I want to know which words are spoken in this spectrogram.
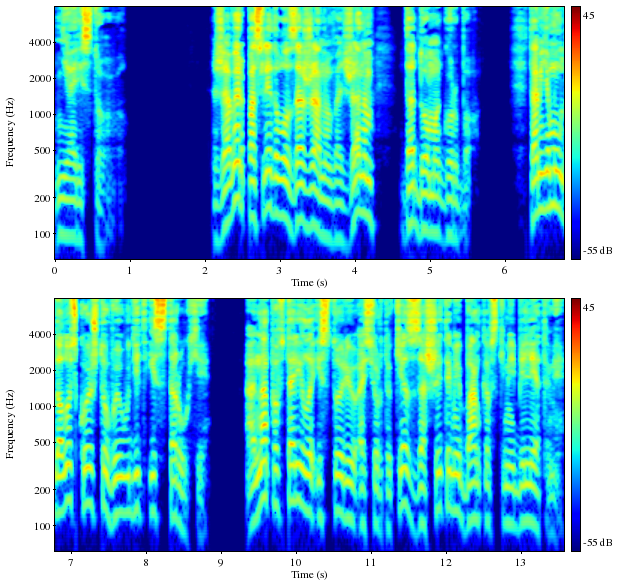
не арестовывал. Жавер последовал за Жаном Вальжаном до дома Гурбо. Там ему удалось кое-что выудить из старухи. Она повторила историю о сюртуке с зашитыми банковскими билетами,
